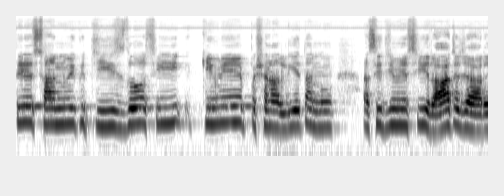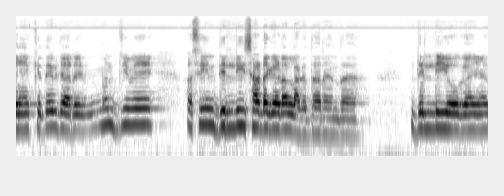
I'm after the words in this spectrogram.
ਤੇ ਸਾਨੂੰ ਇੱਕ ਚੀਜ਼ ਦੋ ਅਸੀਂ ਕਿਵੇਂ ਪਛਾਣ ਲਈਏ ਤੁਹਾਨੂੰ? ਅਸੀਂ ਜਿਵੇਂ ਅਸੀਂ ਰਾਹ 'ਚ ਜਾ ਰਹੇ ਹਾਂ ਕਿਤੇ ਵੀ ਜਾ ਰਹੇ ਹਾਂ ਜਿਵੇਂ ਅਸੀਂ ਦਿੱਲੀ ਸਾਡਾ ਗੇੜਾ ਲੱਗਦਾ ਰਹਿੰਦਾ ਹੈ। ਦਿੱਲੀ ਹੋ ਗਿਆ ਜਾਂ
